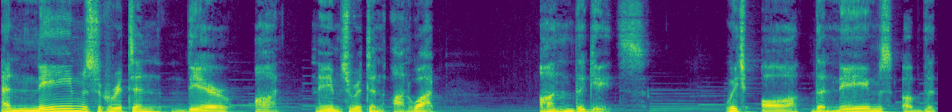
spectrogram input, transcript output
And names written thereon. Names written on what? On the gates, which are the names of the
